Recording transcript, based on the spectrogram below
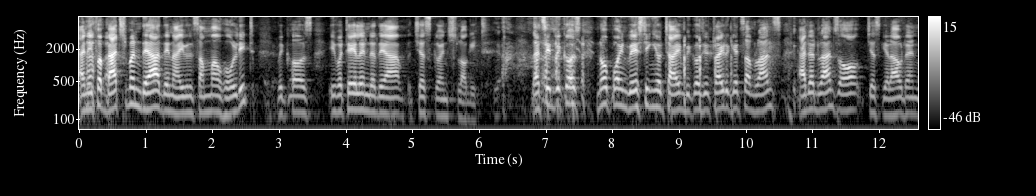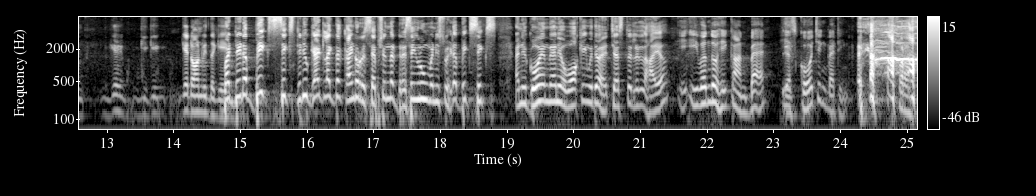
and if a batsman there, then I will somehow hold it, because if a tail ender there, just go and slog it. That's it. Because no point wasting your time because you try to get some runs, added runs, or just get out and get, get, get on with the game. But did a big six, did you get like the kind of reception in the dressing room when you used to hit a big six and you go in there and you're walking with your chest a little higher? E- even though he can't bat, he's Yeah. coaching batting for us.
